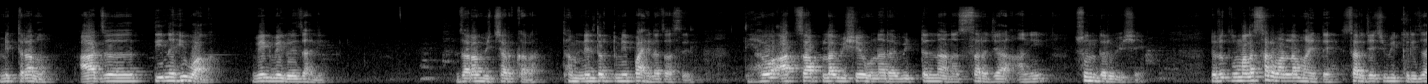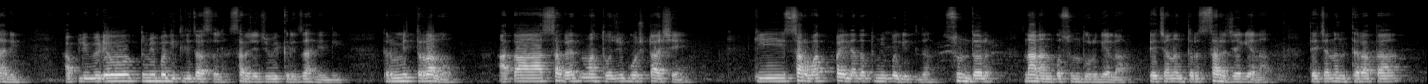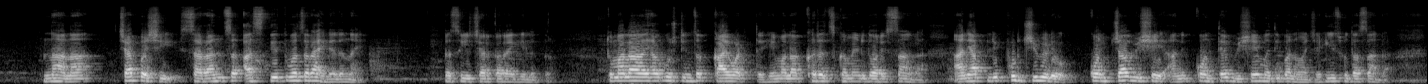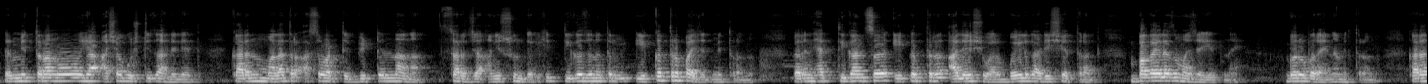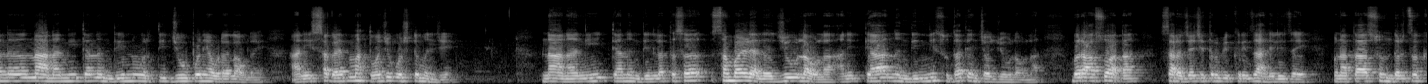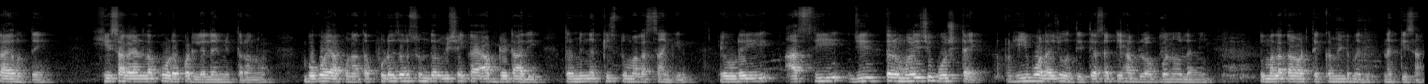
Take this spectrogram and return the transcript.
मित्रांनो आज तीनही वाघ वेगवेगळे झाले. जरा विचार करा. थंबनेल तर तुम्ही पाहिलाच असेल. ह्या आजचा आपला विषय होणार आहे विठ्ठल नाना सर्जा आणि सुंदर विषय. तर तुम्हाला सर्वांना माहीत आहे सर्जाची विक्री झाली. आपली व्हिडिओ तुम्ही बघितलीच असेल सर्जाची विक्री झालेली. तर मित्रांनो आता सगळ्यात महत्त्वाची गोष्ट अशी आहे की सर्वात पहिल्यांदा तुम्ही बघितलं सुंदर नानांपासून दूर गेला. त्याच्यानंतर सर्जा गेला. त्याच्यानंतर आता नाना च्यापाशी सरांचं अस्तित्वच राहिलेलं नाही. तसं विचार करायला गेलं तर. तुम्हाला ह्या गोष्टींचं काय वाटतं? हे मला खरंच कमेंटद्वारे सांगा. आणि आपली पुढची व्हिडिओ कोणत्या विषय आणि कोणत्या विषयामध्ये बनवायचे ही सुद्धा सांगा. तर मित्रांनो ह्या अशा गोष्टी झालेल्या आहेत. कारण मला तर असं वाटतं विठ्ठल नाना सर्जा आणि सुंदर ही तिघंजणं तर एकत्र पाहिजेत मित्रांनो. कारण ह्या तिघांचं एकत्र आल्याशिवाय बैलगाडी क्षेत्रात बघायलाच मजा येत नाही. बरोबर आहे ना मित्रांनो? कारण नानांनी त्या नंदींवरती जीव पण एवढा लावलाय. आणि सगळ्यात महत्त्वाची गोष्ट म्हणजे नानांनी त्या नंदींला तसं सांभाळलेलं जीव लावला आणि त्या नंदींनी सुद्धा त्यांच्यावर जीव लावला. बरं असो आता सरजा चित्र विक्री झालेलीच आहे पण आता सुंदरचं काय होतंय? हे सगळ्यांना कोडं पडलेलं आहे मित्रांनो. बघूया आपण आता पुढे जर सुंदर विषय काय अपडेट आली तर मी नक्कीच तुम्हाला सांगेन. एवढी अशी जी तळमळीची गोष्ट आहे ही बोलायची होती त्यासाठी हा ब्लॉग बनवला मी. तुम्हाला काय वाटते कमेंटमध्ये नक्की सांग.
